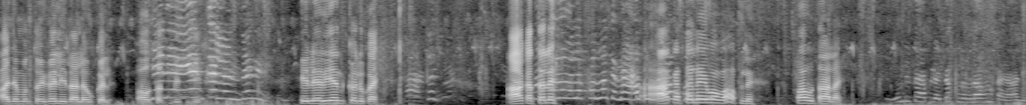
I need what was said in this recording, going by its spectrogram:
आद्या म्हणतोय गली दा लवकल पावतात बित्ती चला ना घरी. हे येन कलू काय? तलय. ना, अजून आका तलय बाबा आपलं. पावत आलाय उंदी काय आपल्या ढकलून लावून काय आधी.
